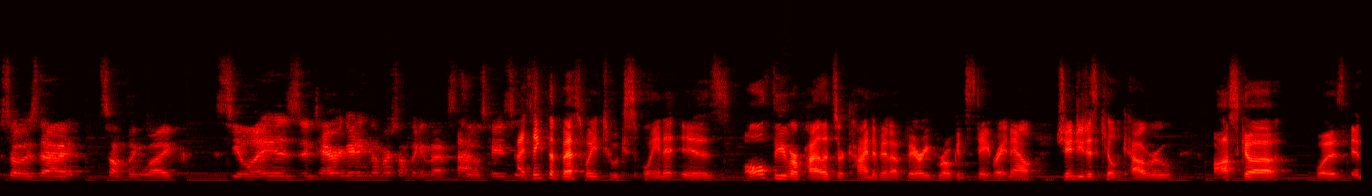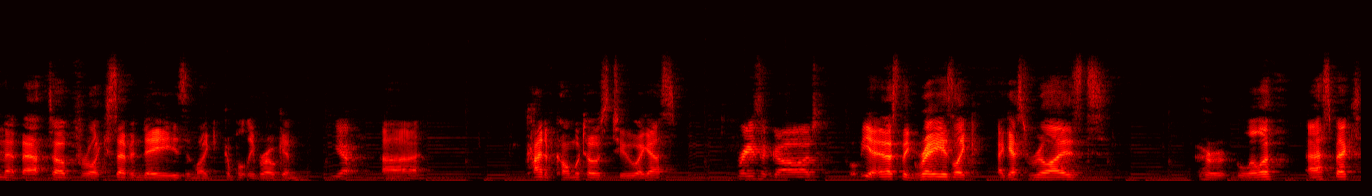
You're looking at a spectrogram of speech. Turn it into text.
So is that something like SEELE is interrogating them or something, and that's Uh, those cases? I think the best way to explain it is all three of our pilots are kind of in a very broken state right now. Shinji just killed Kaoru. Asuka was in that bathtub for like seven days and like completely broken. Yeah, Uh, kind of comatose too, I guess. raise a god. Yeah, and that's the thing. Rei is like, I guess, realized her Lilith aspect.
